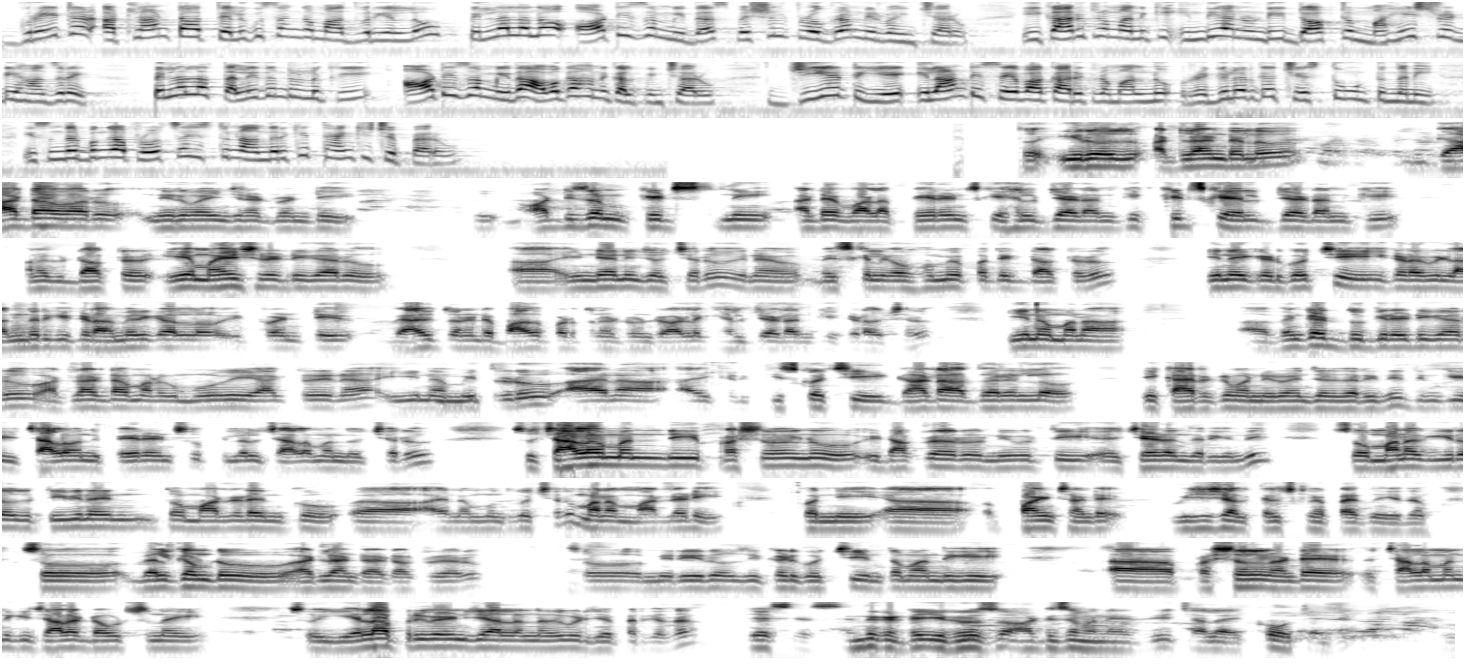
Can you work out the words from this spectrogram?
Greater Atlanta Telugu సంఘం ఆధ్వర్యంలో పిల్లలలో ఆటిజం మీద స్పెషల్ ప్రోగ్రాం నిర్వహించారు. ఈ కార్యక్రమానికి ఇండియా నుండి డాక్టర్ మహేష్ రెడ్డి హాజరై పిల్లల తల్లిదండ్రులకి ఆటిజం మీద అవగాహన కల్పించారు. జిఏటిఏ ఇలాంటి సేవా కార్యక్రమాలను రెగ్యులర్గా చేస్తూ ఉంటుందని ఈ సందర్భంగా ప్రోత్సహిస్తున్న అందరికీ థ్యాంక్ యూ చెప్పారు. సో ఈరోజు అట్లాంటాలో గాటా వారు నిర్వహించినటువంటి ఆటిజం కిడ్స్ని అంటే వాళ్ళ పేరెంట్స్కి హెల్ప్ చేయడానికి కిడ్స్కి హెల్ప్ చేయడానికి మనకు డాక్టర్ ఏ మహేష్ రెడ్డి గారు ఆ, ఇండియా నుంచి వచ్చారు. ఈయన బేసికల్గా హోమియోపతిక్ డాక్టర్. ఈయన ఇక్కడికి వచ్చి ఇక్కడ వీళ్ళందరికీ ఇక్కడ అమెరికాలో ఇటువంటి వ్యాధితో అంటే బాధపడుతున్నటువంటి వాళ్ళకి హెల్ప్ చేయడానికి ఇక్కడ వచ్చారు. ఈయన మన ఆ, వెంకట్ దుగ్గిరెడ్డి గారు అట్లాంటా మనకు మూవీ యాక్టర్ అయిన ఈయన మిత్రుడు. ఆయన ఇక్కడికి తీసుకొచ్చి ఘాటా ఆధ్వర్యంలో ఈ కార్యక్రమాన్ని నిర్వహించడం జరిగింది. దీనికి చాలా మంది పేరెంట్స్ పిల్లలు చాలా మంది వచ్చారు. సో చాలా మంది ప్రశ్నలను ఈ డాక్టర్ గారు నివృత్తి చేయడం జరిగింది. సో మనకు ఈ రోజు టీవీ నైన్తో మాట్లాడేందుకు ఆయన ముందుకు వచ్చారు మనం మాట్లాడి కొన్ని పాయింట్స్ అంటే విశేషాలు తెలుసుకునే ప్రయత్నం చేద్దాం. So welcome to Atlanta doctor గారు. సో మీరు ఈ రోజు ఇక్కడికి వచ్చి ఇంతమందికి ప్రశ్నలు అంటే చాలా మందికి చాలా డౌట్స్ ఉన్నాయి. సో ఎలా ప్రివెంట్ చేయాలన్నది కూడా చెప్పారు కదా. ఎస్ ఎస్ ఎందుకంటే ఈ రోజు అనేది చాలా ఎక్కువ అవుతుంది.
